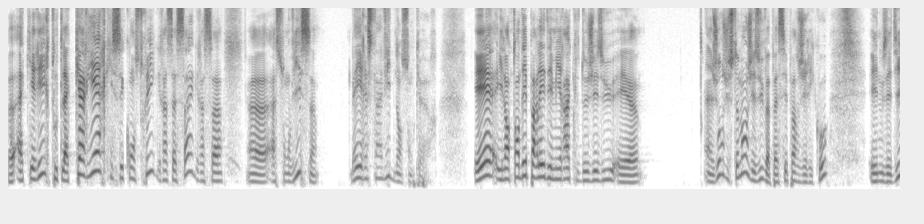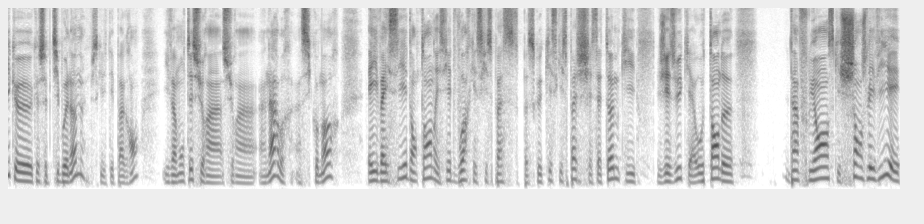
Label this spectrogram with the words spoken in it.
euh, acquérir, toute la carrière qui s'est construite grâce à ça, grâce à, euh, à son vice, ben, il reste un vide dans son cœur. Et il entendait parler des miracles de Jésus. Et un jour, justement, Jésus va passer par Jéricho et il nous est dit que, ce petit bonhomme, puisqu'il n'était pas grand, il va monter sur, un, arbre, un sycomore, et il va essayer d'entendre, essayer de voir qu'est-ce qui se passe. Parce que qu'est-ce qui se passe chez cet homme, qui, Jésus, qui a autant d'influence, qui change les vies, et,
